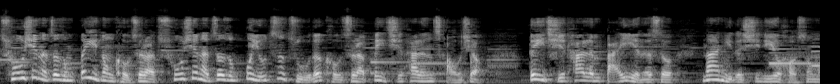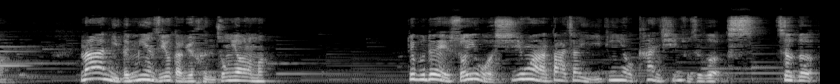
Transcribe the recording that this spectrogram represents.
出现了这种被动口吃了，出现了这种不由自主的口吃了，被其他人嘲笑、被其他人白眼的时候，那你的心里又好受吗？那你的面子又感觉很重要了吗？对不对？所以我希望大家一定要看清楚这个事，这个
